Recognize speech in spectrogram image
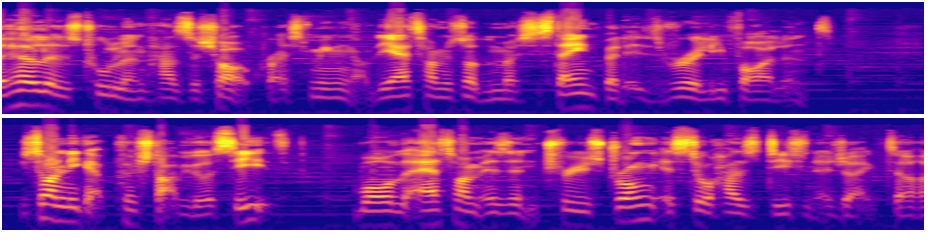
The hill is tall and has a sharp crest, meaning that the airtime is not the most sustained, but it is really violent. You suddenly get pushed out of your seat, while the airtime isn't true strong, it still has decent ejector,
